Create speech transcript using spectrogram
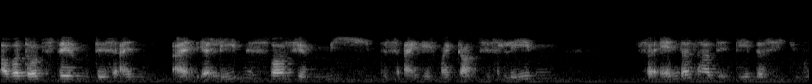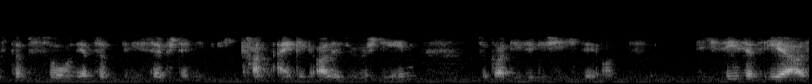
aber trotzdem, das ein, ein Erlebnis war für mich, das eigentlich mein ganzes Leben verändert hat, indem dass ich gewusst habe, so und jetzt bin ich selbstständig. Ich kann eigentlich alles überstehen, sogar diese Geschichte. Und ich sehe es jetzt eher als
